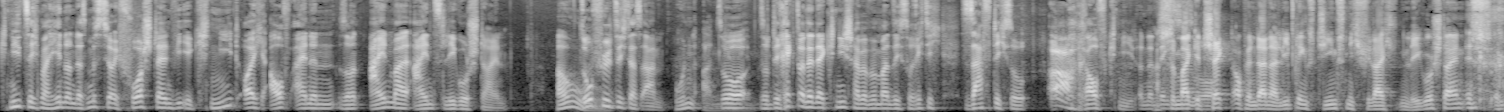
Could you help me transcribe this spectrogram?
kniet sich mal hin und das müsst ihr euch vorstellen, wie ihr kniet euch auf einen so ein einmal eins Legostein. Oh. So fühlt sich das an. Unangenehm. So, so direkt unter der Kniescheibe, wenn man sich so richtig saftig so ah, raufkniet. Und dann Hast du mal so, gecheckt, ob in deiner Lieblingsjeans nicht vielleicht ein Legostein ist?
